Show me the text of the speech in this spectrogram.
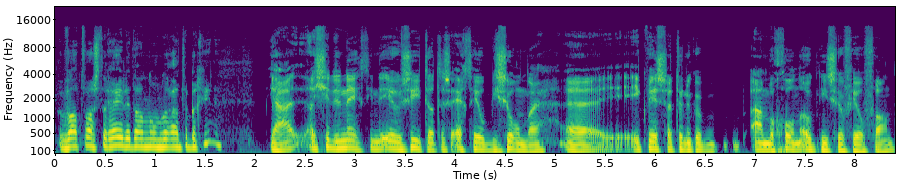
Wat was de reden dan om eraan te beginnen? Ja, als je de 19e eeuw ziet, dat is echt heel bijzonder. Uh, ik wist daar toen ik er aan begon ook niet zoveel van.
